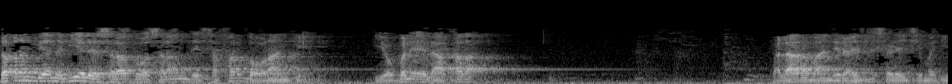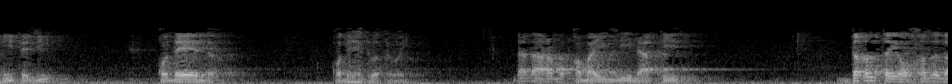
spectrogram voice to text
دغرنګ بیا نبی علیہ الصلوۃ والسلام د سفر دوران کې یو بل علاقه ده پلار باندې راځي سړی چې مدینه ته ځي قدید قدهد وته وي دا د عربو قبایل دی علاقې دي دغلته یو خزه د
